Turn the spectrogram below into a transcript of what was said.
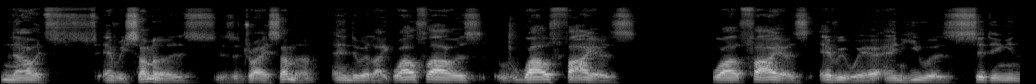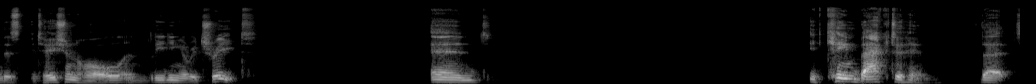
now it's every summer is, is a dry summer and there were like wildflowers wildfires wildfires everywhere and he was sitting in this meditation hall and leading a retreat. And it came back to him that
